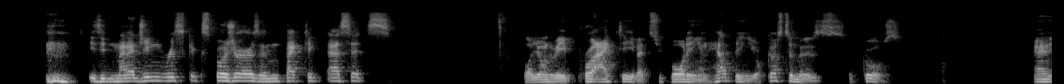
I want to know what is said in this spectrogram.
is it managing risk exposures and impacted assets? Well, you want to be proactive at supporting and helping your customers, of course and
